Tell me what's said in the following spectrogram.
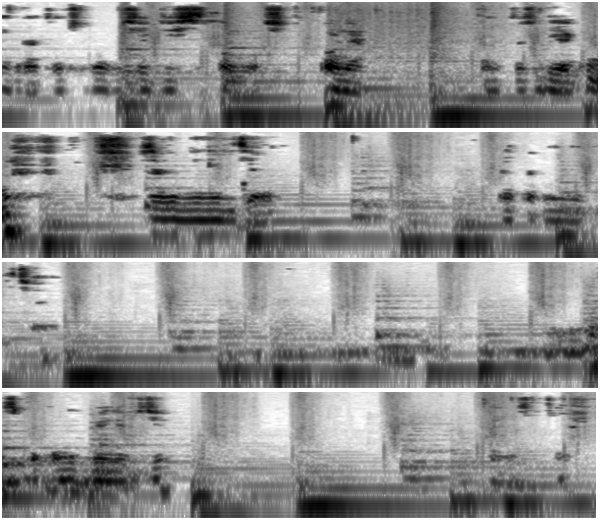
Dobra, to trzeba by się gdzieś schować. O nie. Tam ktoś biegł, żeby mnie nie widział. Na pewno nie widział. Spoko, nikt mnie nie widzi. Jest coś.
